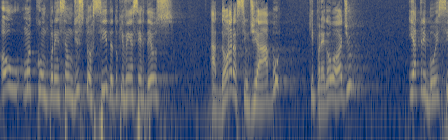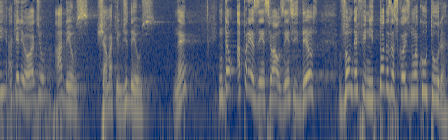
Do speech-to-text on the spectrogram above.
Ou uma compreensão distorcida do que vem a ser Deus. Adora-se o diabo, que prega o ódio, e atribui-se aquele ódio a Deus. Chama aquilo de Deus. Né? Então, a presença ou a ausência de Deus vão definir todas as coisas numa cultura.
